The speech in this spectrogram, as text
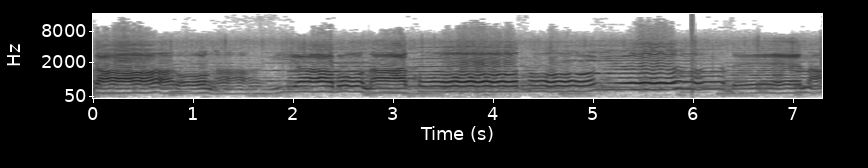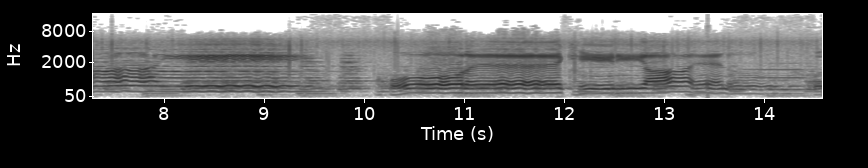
だろうが野暮なこと言うでないこれきり合えぬ二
